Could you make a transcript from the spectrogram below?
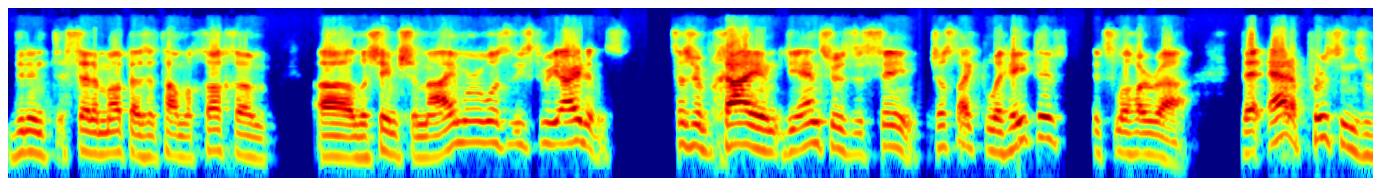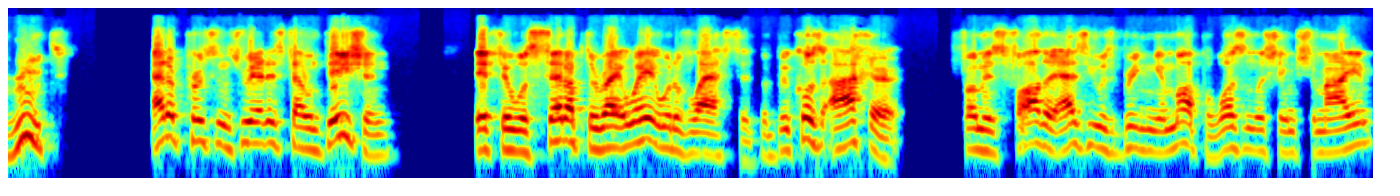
didn't set him up as a Talmud Chacham, uh, L'Shem Shemaim, or was it these three items? Says Reb Chaim, the answer is the same. Just like lehetiv, it's lahara. That at a person's root, at a person's root, at his foundation, if it was set up the right way, it would have lasted. But because Acher, from his father, as he was bringing him up, it wasn't l'shem shemayim,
